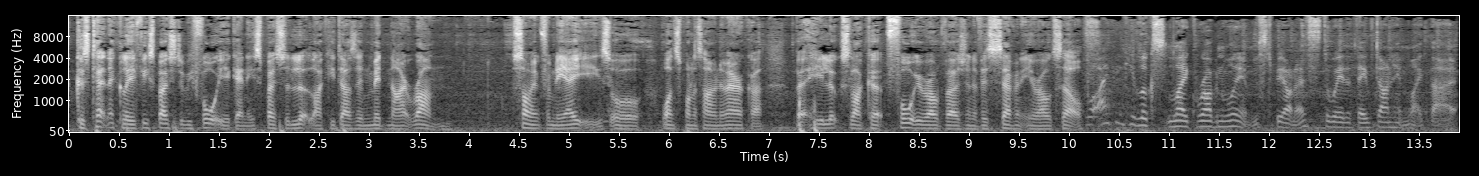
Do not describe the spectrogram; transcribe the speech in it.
Because technically, if he's supposed to be 40 again, he's supposed to look like he does in Midnight Run. Something from the 80s or Once Upon a Time in America. But he looks like a 40 year old version of his 70 year old self. Well, I think he looks like Robin Williams, to be honest, the way that they've done him like that.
